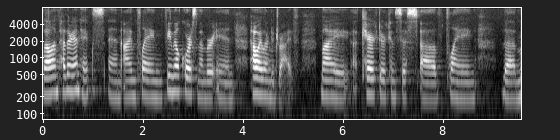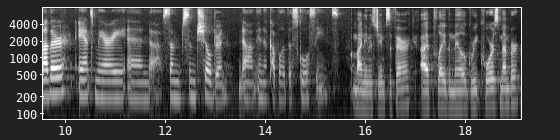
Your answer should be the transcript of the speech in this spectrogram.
Well, I'm Heather Ann Hicks, and I'm playing female chorus member in How I Learned to Drive. My uh, character consists of playing the mother, Aunt Mary, and uh, some, some children um, in a couple of the school scenes. My name is James Safarik. I play the male Greek chorus member,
